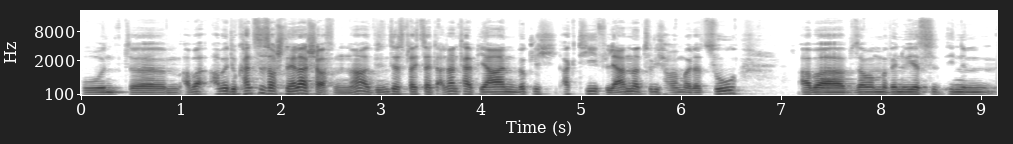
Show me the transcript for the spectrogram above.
und ähm, aber aber du kannst es auch schneller schaffen. Ne? Wir sind jetzt vielleicht seit anderthalb Jahren wirklich aktiv, lernen natürlich auch immer dazu aber sagen wir mal, wenn du jetzt in, einem,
